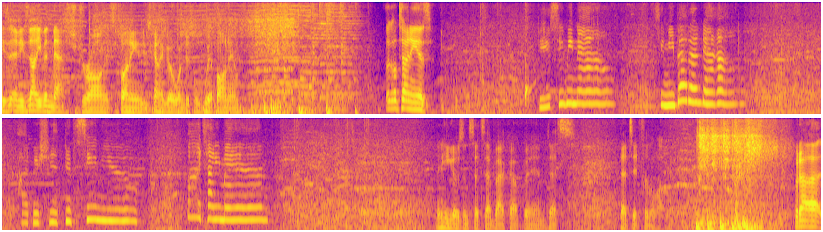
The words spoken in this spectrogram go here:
he's and he's not even that strong. It's funny. You just kind of go and just whip on him. Look how tiny he is. Do you see me now? See me better now. I wish I'd never seen you. Bye, tiny man. And he goes and sets that back up, and that's that's it for the level. But uh,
